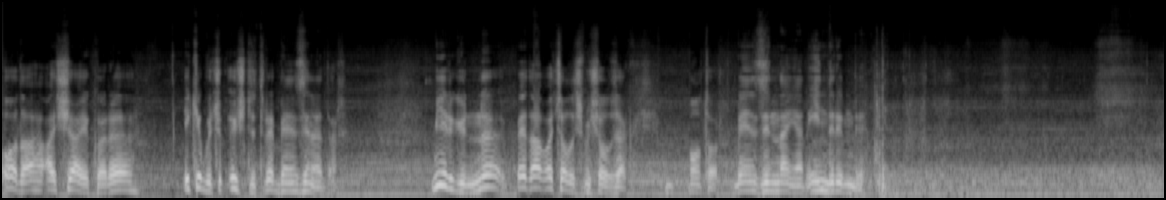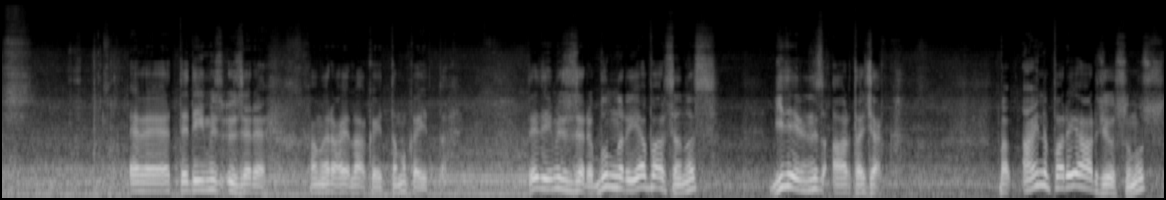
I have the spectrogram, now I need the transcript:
O da aşağı yukarı 2,5-3 litre benzin eder. Bir günlü bedava çalışmış olacak motor. Benzinden yani indirimli. Evet dediğimiz üzere kamera hala kayıtta mı kayıtta. Dediğimiz üzere bunları yaparsanız gideriniz artacak. Bak aynı parayı harcıyorsunuz.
